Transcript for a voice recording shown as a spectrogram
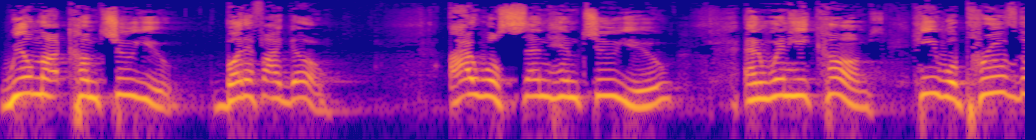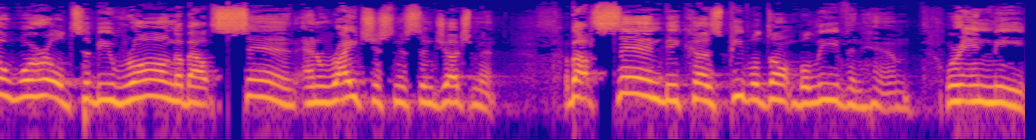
will not come to you. But if I go, I will send him to you. And when he comes, he will prove the world to be wrong about sin and righteousness and judgment. About sin because people don't believe in him or in me.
